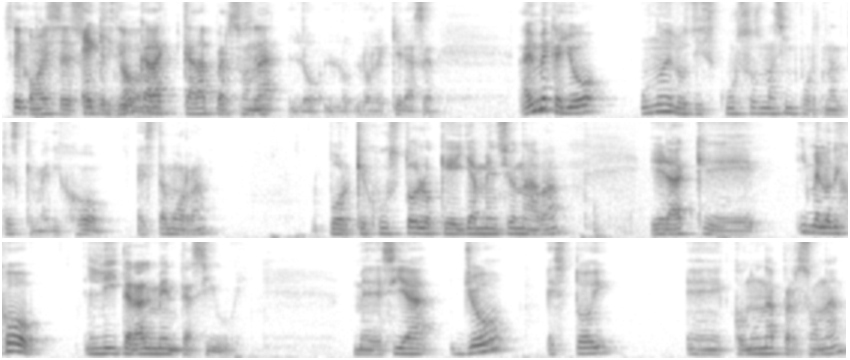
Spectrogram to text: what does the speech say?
Sí, como dices, X, ¿no? Cada, cada persona lo, lo requiere hacer. A mí me cayó uno de los discursos más importantes que me dijo esta morra, porque justo lo que ella mencionaba era que, y me lo dijo literalmente así, güey. Me decía, yo estoy eh, con una persona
